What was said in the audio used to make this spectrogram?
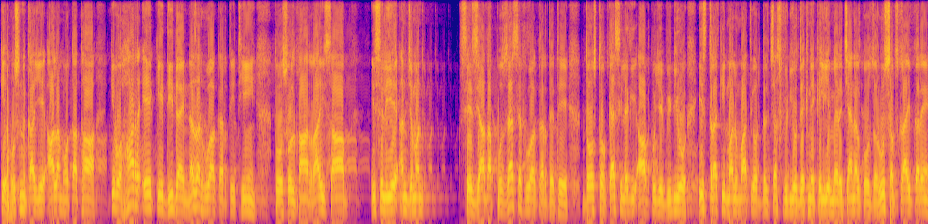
के हुस्न का ये आलम होता था कि वो हर एक की दीदा नज़र हुआ करती थी। तो सुल्तान राय साहब इसलिए अंजमन से ज़्यादा पोजेसिव हुआ करते थे। दोस्तों, कैसी लगी आपको ये वीडियो? इस तरह की मालूमती और दिलचस्प वीडियो देखने के लिए मेरे चैनल को ज़रूर सब्सक्राइब करें।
